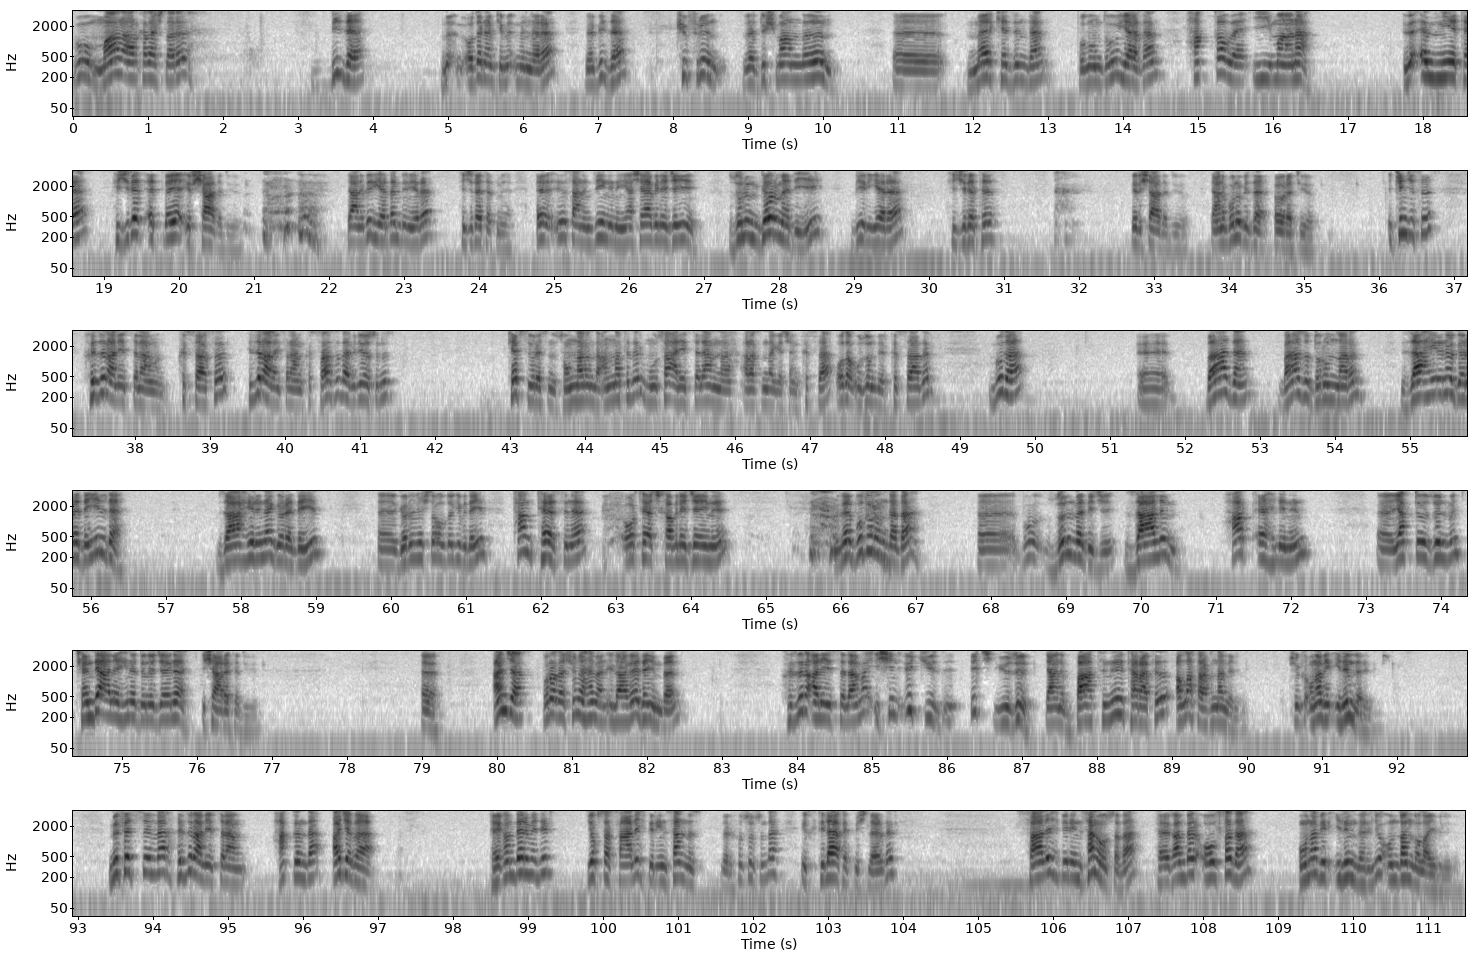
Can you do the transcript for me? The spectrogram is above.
Bu mağara arkadaşları bize o dönemki müminlere ve bize küfrün ve düşmanlığın e, merkezinden bulunduğu yerden hakka ve imana ve emniyete hicret etmeye irşad ediyor. Yani bir yerden bir yere hicret etmeye. E, insanın dinini yaşayabileceği, zulüm görmediği bir yere hicreti irşad ediyor. Yani bunu bize öğretiyor. İkincisi Hızır Aleyhisselam'ın kıssası. Hızır Aleyhisselam'ın kıssası da biliyorsunuz Kehf suresinin sonlarında anlatılır. Musa Aleyhisselam'la arasında geçen kıssa. O da uzun bir kıssadır. Bu da e, bazen bazı durumların zahirine göre değil de zahirine göre değil e, görünüşte olduğu gibi değil tam tersine ortaya çıkabileceğini ve bu durumda da e, bu zulmedici, zalim harp ehlinin e, yaptığı zulmün kendi aleyhine döneceğine işaret ediyor. Evet. Ancak burada şunu hemen ilave edeyim ben. Hızır aleyhisselama işin üç yüzü, üç yüzü yani batını tarafı Allah tarafından verilmiş. Çünkü ona bir ilim verilmiş. Müfessirler Hızır aleyhisselam hakkında acaba peygamber midir yoksa salih bir insan mıdır hususunda ihtilaf etmişlerdir. Salih bir insan olsa da peygamber olsa da ona bir ilim veriliyor ondan dolayı biliyor.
